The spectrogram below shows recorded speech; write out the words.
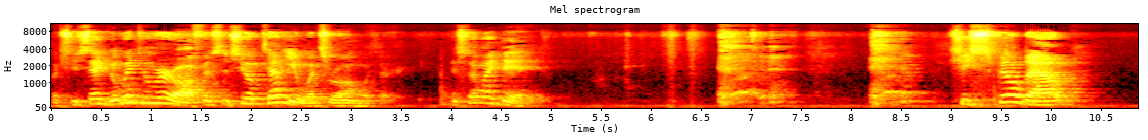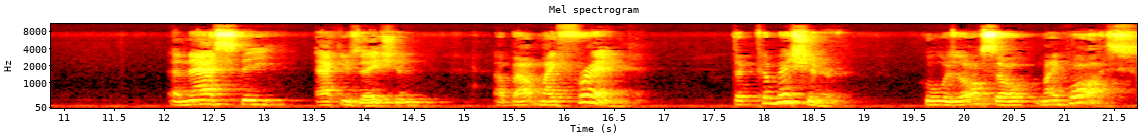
But she said, go into her office and she'll tell you what's wrong with her. And so I did. She spilled out a nasty accusation about my friend, the commissioner, who was also my boss.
